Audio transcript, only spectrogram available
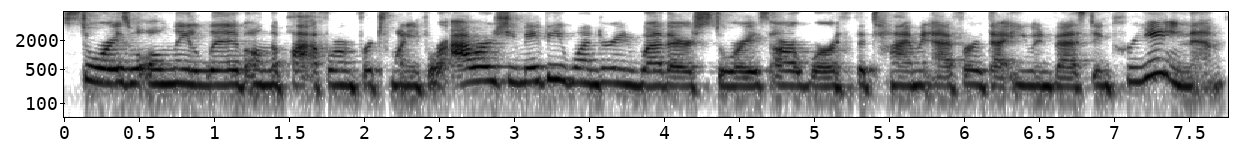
stories will only live on the platform for 24 hours, you may be wondering whether stories are worth the time and effort that you invest in creating them.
